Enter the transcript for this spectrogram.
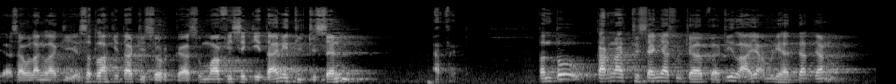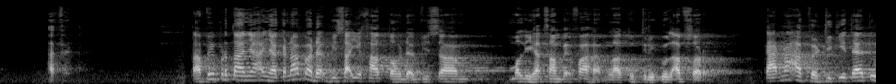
Ya, Ya, saya ulang lagi ya. Setelah kita di surga, semua fisik kita ini didesain abadi. Tentu karena desainnya sudah abadi, layak melihat dat yang abadi. Tapi pertanyaannya, kenapa tidak bisa ikhatoh, tidak bisa melihat sampai faham, latu drikul absor? Karena abadi kita itu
